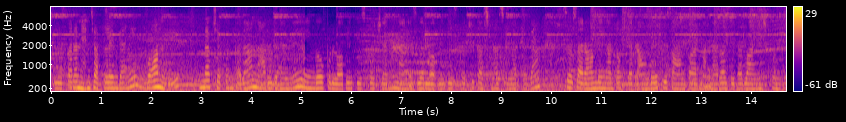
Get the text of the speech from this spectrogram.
సూపర్ అని నేను చెప్పలేను కానీ బాగుంది. ఇందాక చెప్పాను కదా నాలుగుదని ఇంకో ఇప్పుడు లోపలికి తీసుకొచ్చారు. మేనేజర్ గారు లోపలికి తీసుకొచ్చి కస్టమర్స్ ఉన్నారు కదా. సో సరౌండింగ్ అంతా ఒకసారి రౌండ్ వేసి సాంగ్ పాడమన్నారు. ఆ గిటార్ వాయించుకుంటూ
